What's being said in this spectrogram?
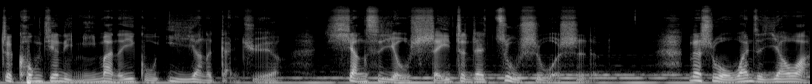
这空间里弥漫了一股异样的感觉啊，像是有谁正在注视我似的。那是我弯着腰啊，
